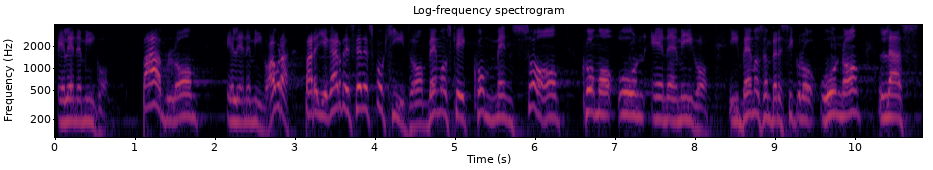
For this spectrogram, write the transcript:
el enemigo. Pablo, el enemigo. Ahora, para llegar de ser escogido, vemos que comenzó como un enemigo. Y vemos en versículo 1 las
